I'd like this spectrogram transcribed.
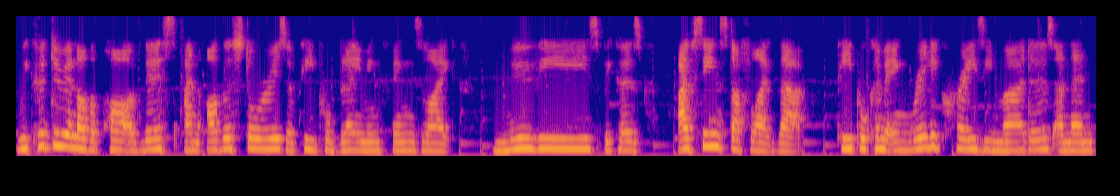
we could do another part of this and other stories of people blaming things like movies because I've seen stuff like that people committing really crazy murders and then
